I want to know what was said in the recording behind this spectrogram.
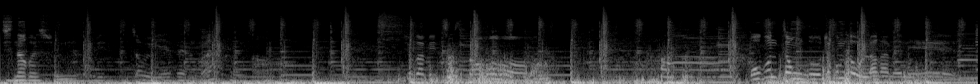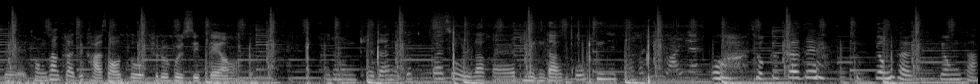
지나갈 수 있는. 우리 좀 이해되는 거야? 어. 뷰가 미쳤어. 아, 5분 정도 조금 더 올라가면은 이제 정상까지 가서 또 뷰를 볼 수 있대요. 이런 계단을 끝까지 올라가야 된다고 합니다. 와, 저 끝까지 급경사, 급경사.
